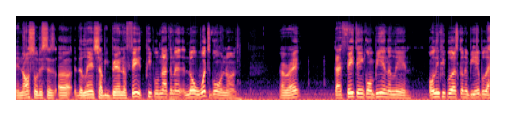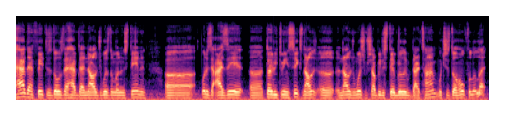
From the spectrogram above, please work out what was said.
and also this is uh the land shall be barren of faith. People not gonna know what's going on. All right, that faith ain't gonna be in the land only people that's going to be able to have that faith is those that have that knowledge, wisdom, understanding. Uh, what is it? Isaiah uh, 33 and 6. Knowledge, uh, knowledge and wisdom shall be the stability of thy time, which is the hopeful elect.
